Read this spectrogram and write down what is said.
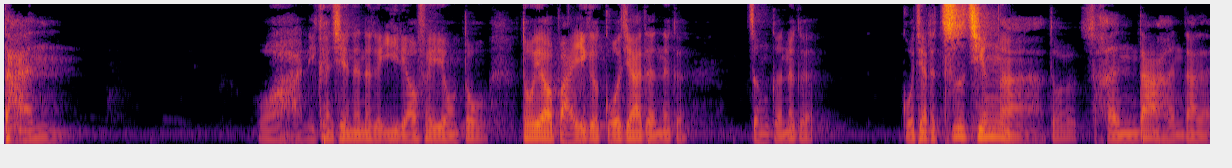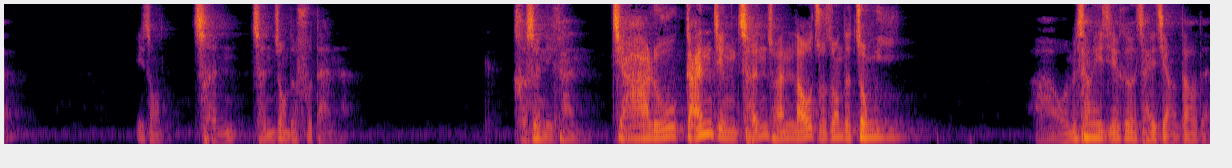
担？哇！你看现在那个医疗费用，都都要把一个国家的那个整个那个国家的资金啊，都很大很大的一种沉沉重的负担了。可是你看，假如赶紧沉传老祖宗的中医。啊，我们上一节课才讲到的，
